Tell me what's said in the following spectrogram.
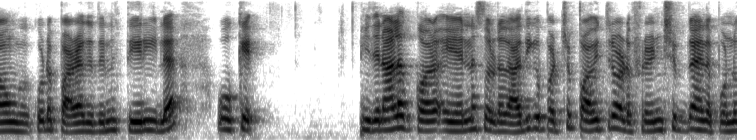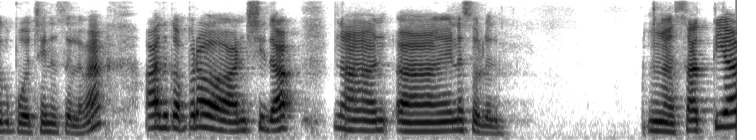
அவங்க கூட பழகுதுன்னு தெரியல. ஓகே இதனால் என்ன சொல்கிறது அதிகபட்சம் பவித்ரோட ஃப்ரெண்ட்ஷிப் தான் இந்த பொண்ணுக்கு போச்சுன்னு சொல்லுவேன். அதுக்கப்புறம் அன்ஷிதா என்ன சொல்கிறது சத்யா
